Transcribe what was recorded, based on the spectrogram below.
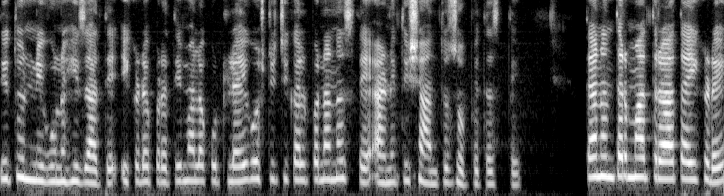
तिथून निघूनही जाते. इकडे प्रतिमाला कुठल्याही गोष्टीची कल्पना नसते आणि ती शांत झोपेत असते. त्यानंतर मात्र आता इकडे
